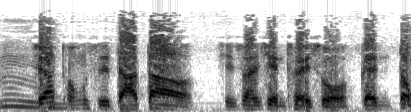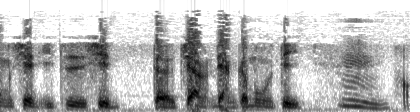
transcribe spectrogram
嗯。所以它同时达到行川线退缩跟动线一致性的这样两个目的。嗯。好。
